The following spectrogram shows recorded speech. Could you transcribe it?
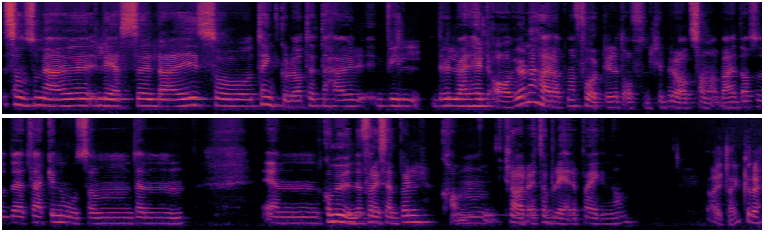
sånn som jeg leser deg, så tenker du at dette her vil, det vil være helt avgjørende her at man får til et offentlig-privat samarbeid. Altså, dette er ikke noe som den en kommune f.eks. kan klare å etablere på egen hånd? Jeg tenker det.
